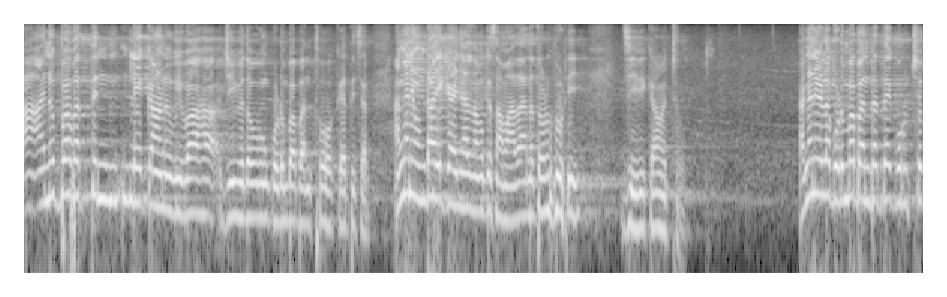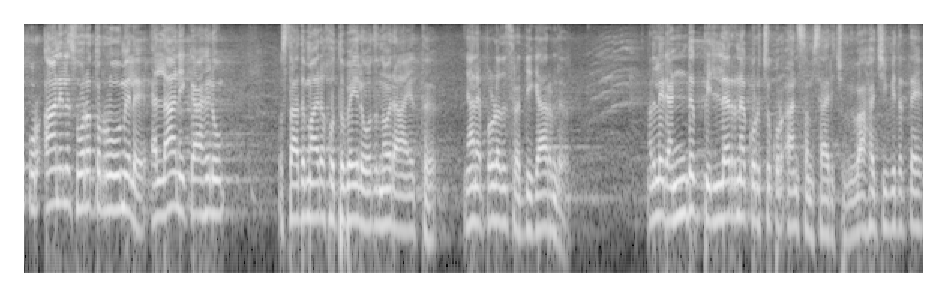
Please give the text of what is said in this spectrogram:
ആ അനുഭവത്തിലേക്കാണ് വിവാഹ ജീവിതവും കുടുംബ ബന്ധവും ഒക്കെ എത്തിച്ചേർ അങ്ങനെ ഉണ്ടായിക്കഴിഞ്ഞാൽ നമുക്ക് സമാധാനത്തോടു കൂടി ജീവിക്കാൻ പറ്റും. അങ്ങനെയുള്ള കുടുംബ ബന്ധത്തെക്കുറിച്ച് ഖുർആാനിൽ സൂറത്ത് റൂമിൽ എല്ലാ നിക്കാഹിലും ഉസ്താദുമാർ ഹുത്തുബയിൽ ഓതുന്ന ഒരായത്ത് ഞാൻ എപ്പോഴും അത് ശ്രദ്ധിക്കാറുണ്ട്. അതിൽ രണ്ട് പില്ലറിനെ കുറിച്ച് ഖുർആൻ സംസാരിച്ചു. വിവാഹ ജീവിതത്തെ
